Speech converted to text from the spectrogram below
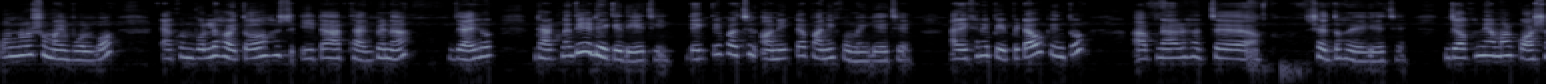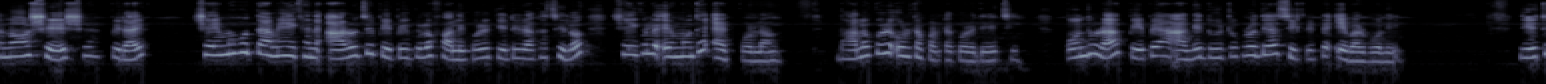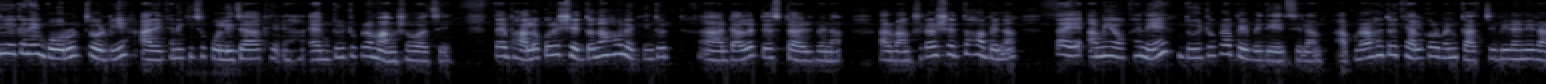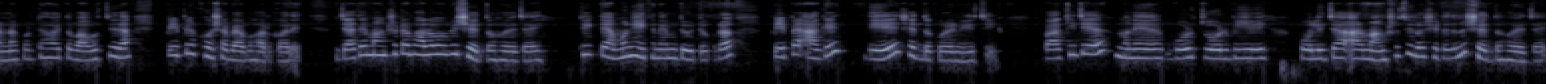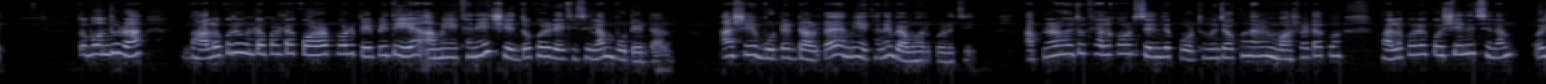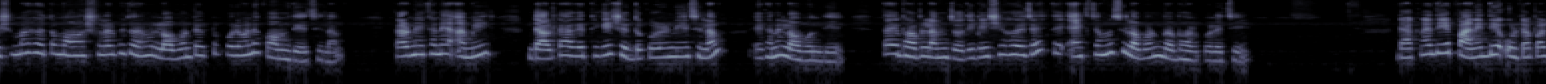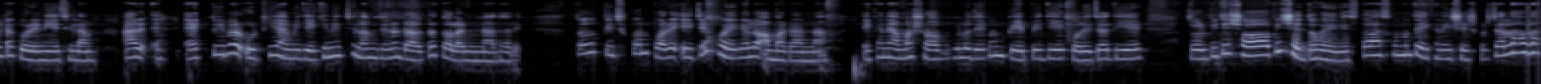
অন্য সময় বলব। এখন বললে হয়তো এটা আর থাকবে না। যাই হোক, ঢাকনা দিয়ে ঢেকে দিয়েছি। দেখতেই পাচ্ছেন অনেকটা পানি কমে গিয়েছে। আর এখানে পেঁপেটাও কিন্তু আপনার হচ্ছে সেদ্ধ হয়ে গিয়েছে। যখনই আমার কষানো শেষ প্রায়, সেই মুহূর্তে আমি এখানে আরও যে পেঁপেগুলো ফালি করে কেটে রাখা ছিল, সেইগুলো এর মধ্যে অ্যাড করলাম। ভালো করে উল্টাপাল্টা করে দিয়েছি। বন্ধুরা, পেঁপে আগে দুই টুকরো দেওয়ার সিক্রেটটা এবার বলি। যেহেতু এখানে গরুর চর্বি আর এখানে কিছু কলিজা, এক দুই টুকরা মাংসও আছে। তাই ভালো করে সেদ্ধ না হলে কিন্তু ডালের টেস্টটা আসবে না। আর মাংসটাও সেদ্ধ হবে না। তাই আমি ওখানে দুই টুকরা পেঁপে দিয়েছিলাম। আপনারা হয়তো খেয়াল করবেন, কাচ্চি বিরিয়ানি রান্না করতে হয়তো বাবুচিরা পেঁপের খোসা ব্যবহার করে, যাতে মাংসটা ভালোভাবে সেদ্ধ হয়ে যায়। ঠিক তেমনই এখানে আমি দুই টুকরা পেঁপে আগে দিয়ে সেদ্ধ করে নিয়েছি। বাকি যে মানে গোড় চর্বি, কলিজা আর মাংস ছিল সেটা যেন সেদ্ধ হয়ে যায়। তো বন্ধুরা, ভালো করে উল্টাপাল্টা করার পর পেঁপে দিয়ে আমি এখানে সেদ্ধ করে রেখেছিলাম বুটের ডাল। আর সেই বুটের ডালটাই আমি এখানে ব্যবহার করেছি। আপনারা হয়তো খেয়াল করছেন যে প্রথমে যখন আমি মশলাটা ভালো করে কষিয়ে নিচ্ছিলাম ওই সময় হয়তো মশলার ভিতরে আমি লবণটা একটু পরিমাণে কম দিয়েছিলাম। কারণ এখানে আমি ডালটা আগে থেকেই সেদ্ধ করে নিয়েছিলাম, এখানে লবণ দিয়ে। তাই ভাবলাম যদি বেশি হয়ে যায়, তাই এক চামচ লবণ ব্যবহার করেছি। ঢাকনা দিয়ে পানি দিয়ে উল্টাপাল্টা করে নিয়েছিলাম। আর এক দুইবার উঠিয়ে আমি দেখে নিচ্ছিলাম যেন ডালটা তলানি না ধরে। তো কিছুক্ষণ পরে এই যে হয়ে গেল আমার রান্না। এখানে আমার সবগুলো দেখুন, পেঁপে দিয়ে, কলেজা দিয়ে চর্বিতে সবই সেদ্ধ হয়ে গেছে। তো আজকের মতো এখানেই শেষ করছি। আল্লাহ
